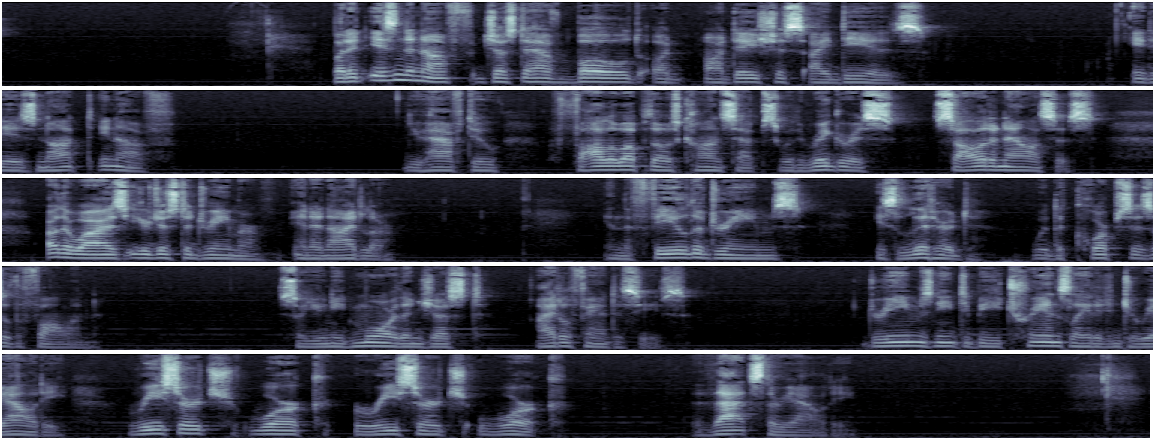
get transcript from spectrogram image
But it isn't enough just to have bold, or audacious ideas. It is not enough. You have to follow up those concepts with rigorous, solid analysis. Otherwise, you're just a dreamer and an idler. And the field of dreams is littered with the corpses of the fallen. So you need more than just idle fantasies. Dreams need to be translated into reality, Research, work, research, work. That's the reality.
